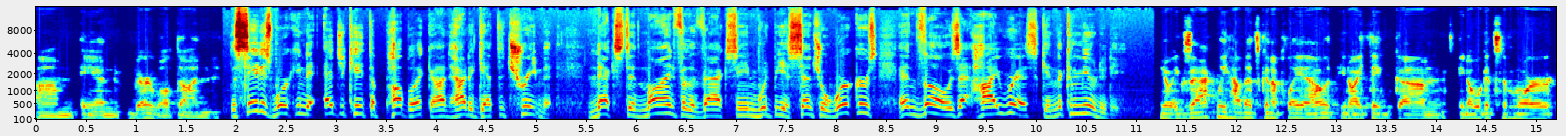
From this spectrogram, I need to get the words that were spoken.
um, and very well done. The state is working to educate the public on how to get the treatment. Next in line for the vaccine would be essential workers and those at high risk in the community. You know exactly how that's going to play out. You know, I think um, you know we'll get some more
